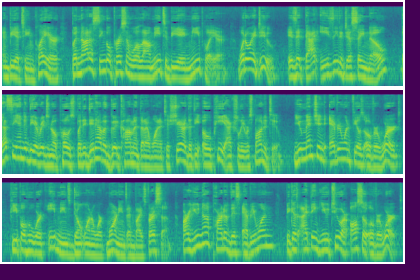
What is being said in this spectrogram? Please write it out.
and be a team player, but not a single person will allow me to be a me player. What do I do? Is it that easy to just say no? That's the end of the original post, but it did have a good comment that I wanted to share that the OP actually responded to. You mentioned everyone feels overworked, people who work evenings don't want to work mornings, and vice versa. Are you not part of this everyone? Because I think you too are also overworked.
